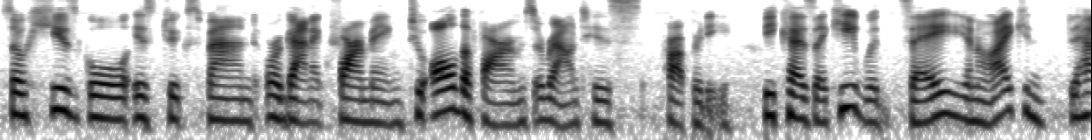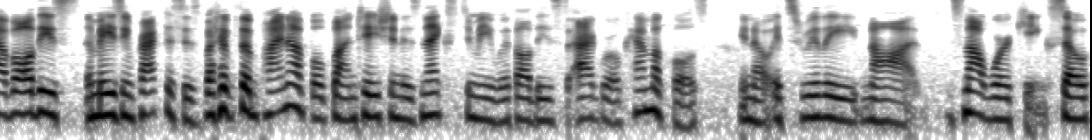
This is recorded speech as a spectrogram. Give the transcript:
So his goal is to expand organic farming to all the farms around his property. Because, like he would say, you know, I can have all these amazing practices, but if the pineapple plantation is next to me with all these agrochemicals, you know, it's really not it's not working. So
